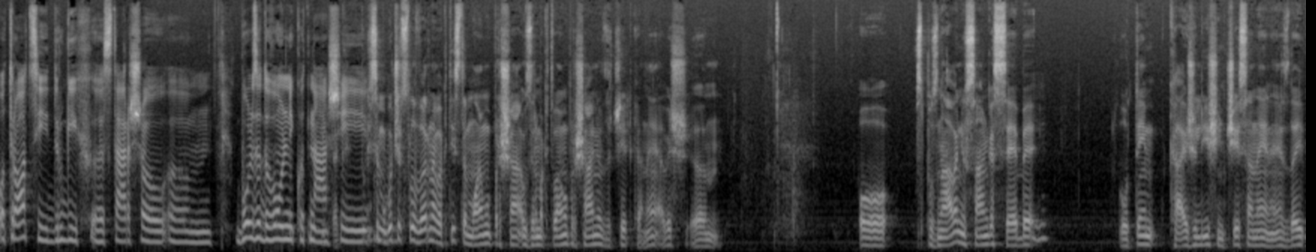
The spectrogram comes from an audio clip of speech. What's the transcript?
otroci drugih uh, staršev um, bolj zadovoljni kot naši. Tak, se mogoče celo vrnemo k tistemu mojemu vprašanju, oziroma k tvojemu vprašanju od začetka. Veš, um, o spoznavanju samega sebe, mhm. o tem, kaj želiš in česa ne. ne? Zdaj,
